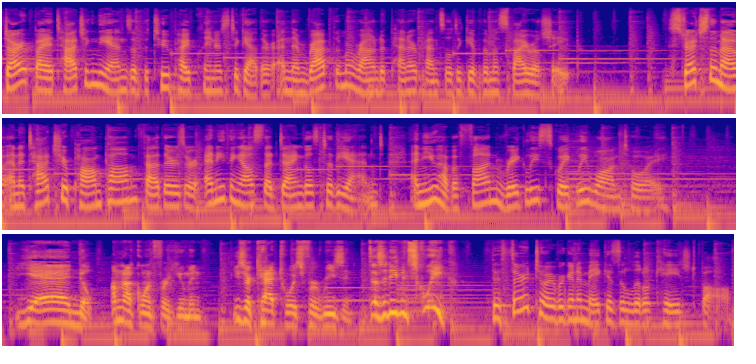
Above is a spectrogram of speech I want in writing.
Start by attaching the ends of the two pipe cleaners together and then wrap them around a pen or pencil to give them a spiral shape. Stretch them out and attach your pom-pom, feathers, or anything else that dangles to the end, and you have a fun wriggly squiggly wand toy. Yeah, no, I'm not going for a human. These are cat toys for a reason. It doesn't even squeak! The third toy we're going to make is a little caged ball.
